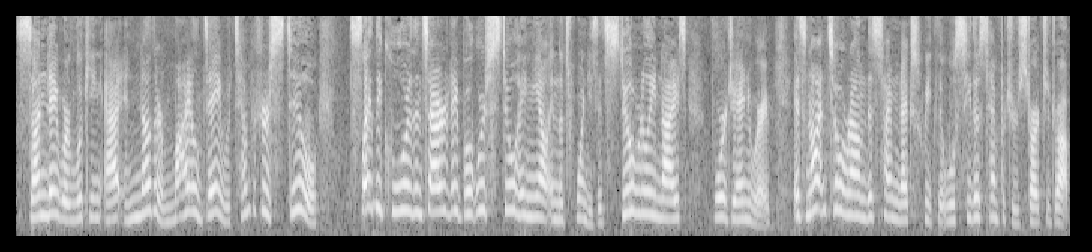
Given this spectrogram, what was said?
Sunday, we're looking at another mild day with temperatures still slightly cooler than Saturday, but we're still hanging out in the 20s. It's still really nice for January. It's not until around this time next week that we'll see those temperatures start to drop.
